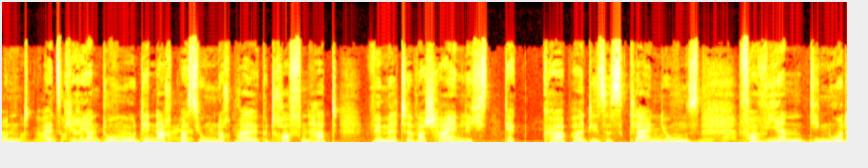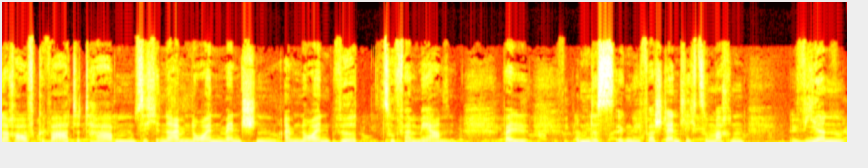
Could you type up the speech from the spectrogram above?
Und als Kirian Domo den Nachbarsjungen nochmal getroffen hat, wimmelte wahrscheinlich der Körper dieses kleinen Jungs vor Viren, die nur darauf gewartet haben, sich in einem neuen Menschen, einem neuen Wirt zu vermehren. Weil, um das irgendwie verständlich zu machen, Viren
